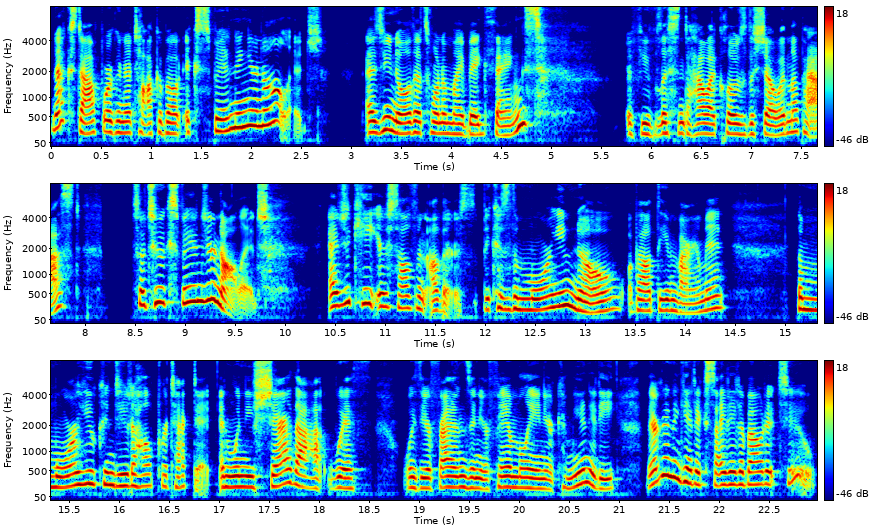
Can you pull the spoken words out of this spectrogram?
Next up, we're going to talk about expanding your knowledge. As you know, that's one of my big things if you've listened to how I closed the show in the past. So, to expand your knowledge, educate yourself and others because the more you know about the environment, the more you can do to help protect it. And when you share that with, with your friends and your family and your community, they're going to get excited about it too.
